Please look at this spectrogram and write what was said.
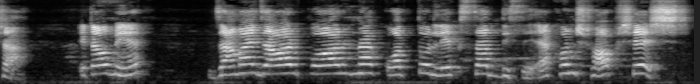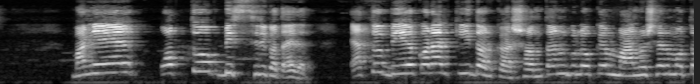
শাহ। এটাও মেয়ে। জামাই যাওয়ার পর না কত লেকচার দিছে। এখন সব শেষ। মানে কত বিশৃঙ্খতা এই দেখ, এত বিয়ে করার কি দরকার? সন্তানগুলোকে মানুষের মতো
